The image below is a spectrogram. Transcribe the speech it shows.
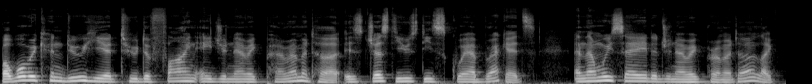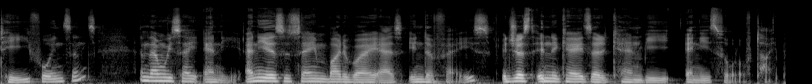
But what we can do here to define a generic parameter is just use these square brackets and then we say the generic parameter like t for instance and then we say any. Any is the same, by the way, as interface. It just indicates that it can be any sort of type.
